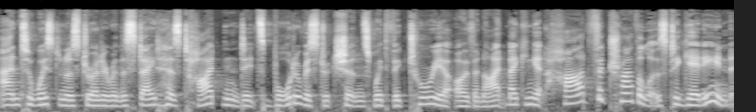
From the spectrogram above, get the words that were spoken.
And to Western Australia, and the state has tightened its border restrictions with Victoria overnight, making it hard for travellers to get in.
